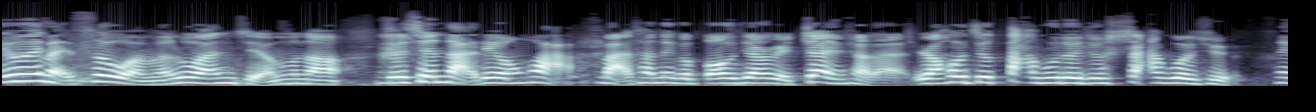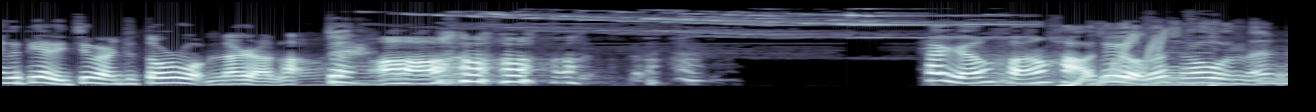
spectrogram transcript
因为每次我们录完节目呢，就先打电话把他那个包间给占下来，然后就大部队就杀过去，那个店里基本上就都是我们的人了。对啊。他人很好，就有的时候我们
